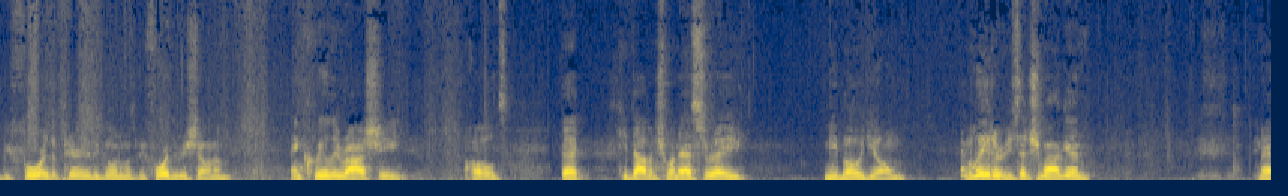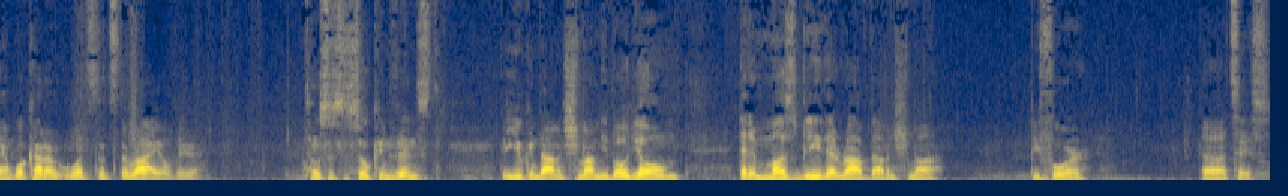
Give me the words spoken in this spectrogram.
before, the period of the Gaon was before the Rishonim, and clearly Rashi holds that he davened Shemon Esrei mibod yom, and later he said Shema again. Man, what kind of what's that's the rye over here? Tosus is so convinced that you can daven Shema mibod yom that it must be that Rav davened Shema before uh, Tzeis.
